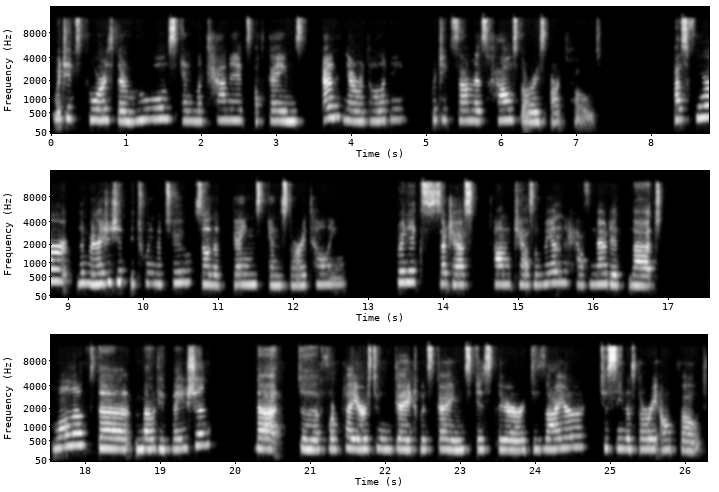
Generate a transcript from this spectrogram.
which explores the rules and mechanics of games and narratology which examines how stories are told. As for the relationship between the two, so the games and storytelling, critics such as Tom Casavian have noted that one of the motivation that uh, for players to engage with games is their desire to see the story unfold.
